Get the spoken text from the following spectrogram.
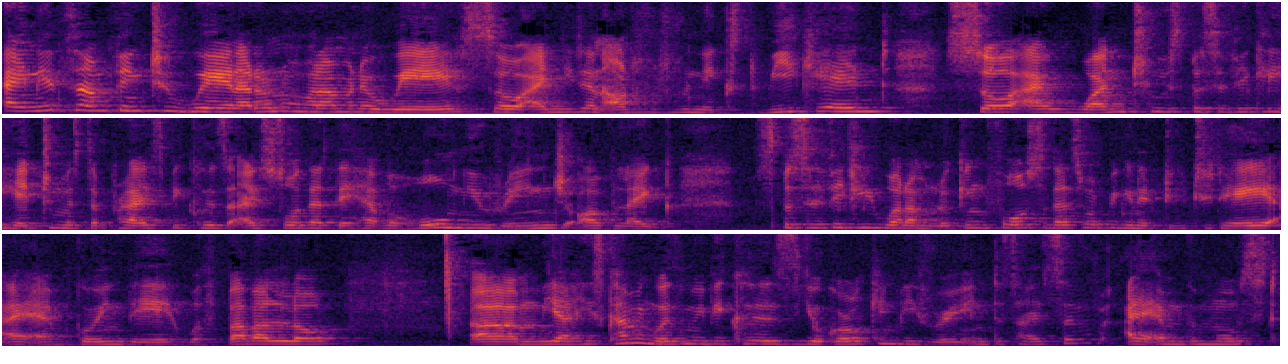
I need something to wear and I don't know what I'm gonna wear so I need an outfit for next weekend so I want to specifically head to Mr. Price because I saw that they have a whole new range of like specifically what I'm looking for. So that's what we're gonna do today. I am going there with Babalo um yeah he's coming with me because your girl can be very indecisive. I am the most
